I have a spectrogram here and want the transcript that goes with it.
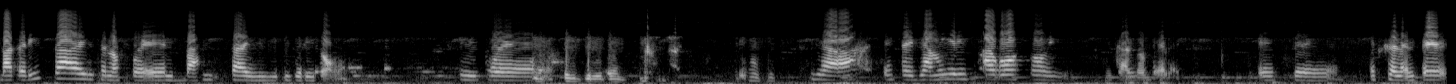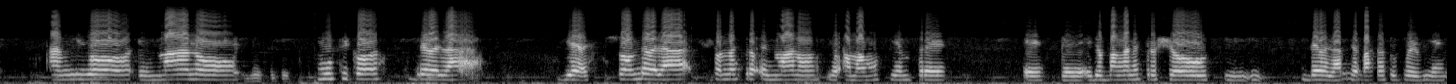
baterista y se nos fue el bajista y, y gritón. Y pues ya, este, Yamil Agosto y, Carlos Vélez. Este, excelente amigo, hermano, músicos, de verdad, yes, son de verdad, son nuestros hermanos, los amamos siempre, este, ellos van a nuestros shows y, y de verdad se pasa súper bien.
